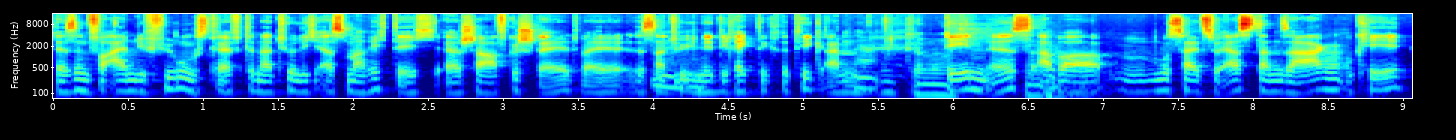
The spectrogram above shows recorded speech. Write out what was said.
da sind vor allem die Führungskräfte natürlich erstmal richtig äh, scharf gestellt, weil das natürlich mhm. eine direkte Kritik an ja. Genau. denen ist. Ja. Aber man muss halt zuerst dann sagen, okay,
